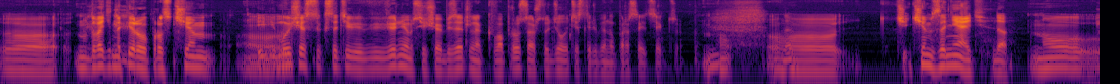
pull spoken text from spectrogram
э, ну давайте на первый вопрос, чем... э, И мы сейчас, кстати, вернемся еще обязательно к вопросу, а что делать, если ребенок бросает секцию? ну, э, ч- чем занять? Да. Ну,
